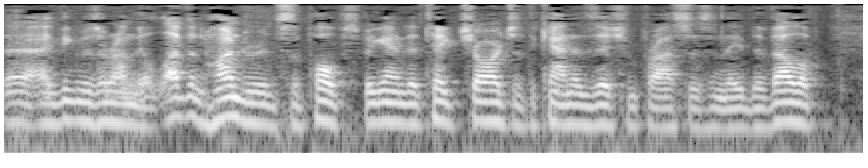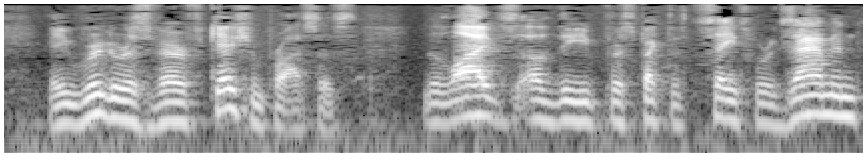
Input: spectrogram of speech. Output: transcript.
Uh, I think it was around the 1100s the popes began to take charge of the canonization process, and they developed a rigorous verification process. The lives of the prospective saints were examined.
